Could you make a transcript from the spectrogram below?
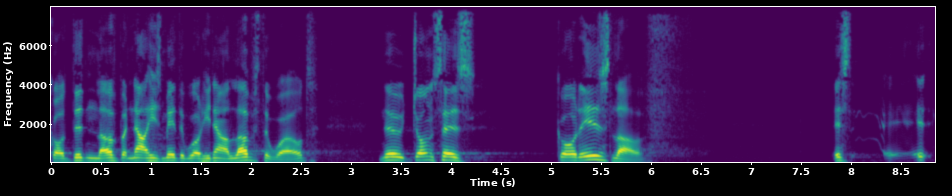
God didn't love, but now he's made the world, he now loves the world. No, John says God is love. It's, it,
